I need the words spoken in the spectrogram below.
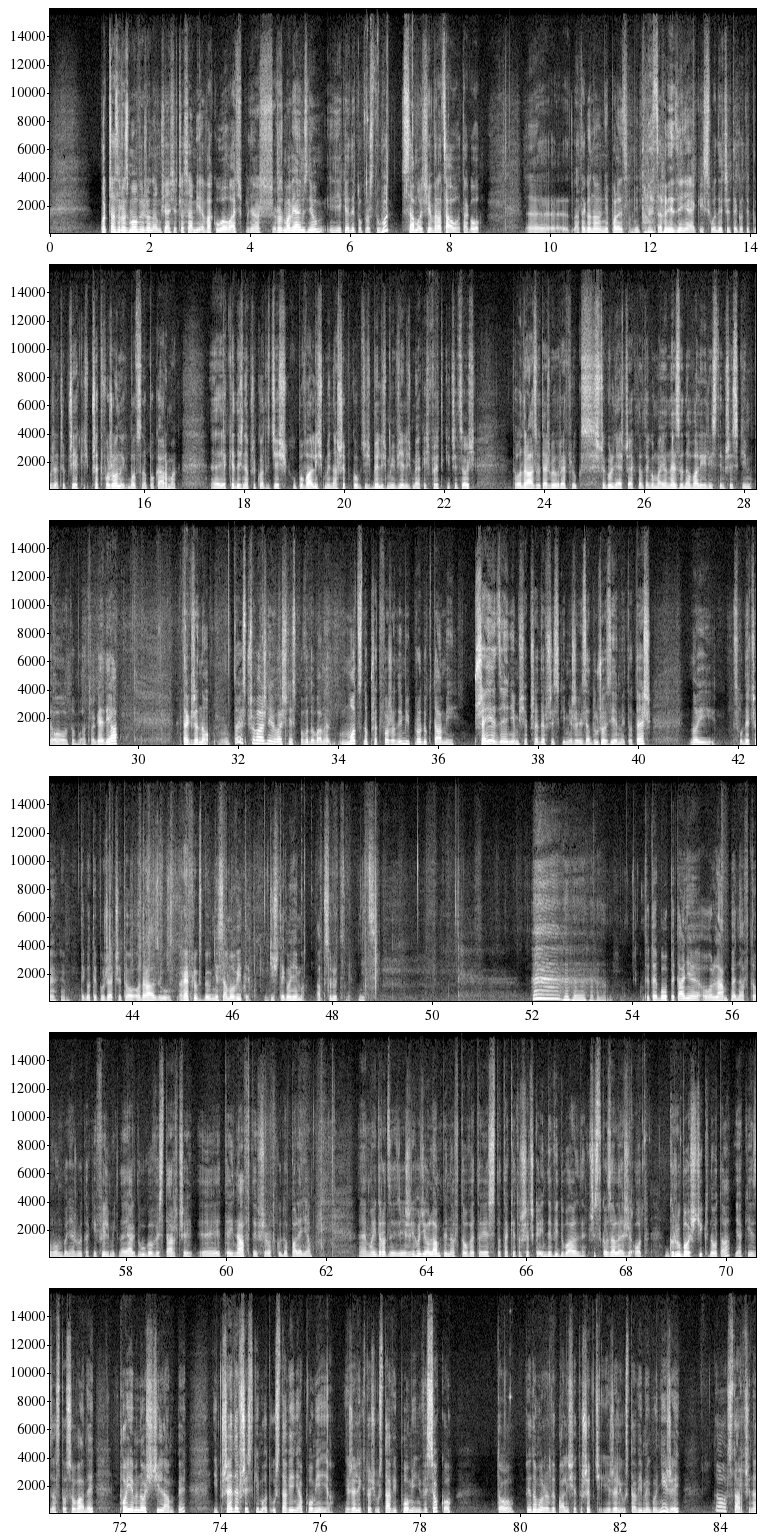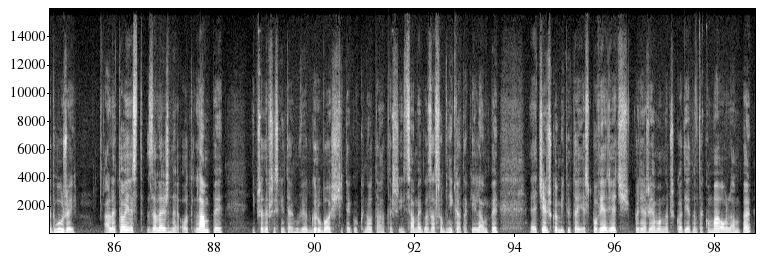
Podczas rozmowy żona musiała się czasami ewakuować, ponieważ rozmawiałem z nią i niekiedy po prostu hut, samo się wracało, tak o. E, dlatego no nie polecam, nie polecam jedzenia jakichś słodyczy, tego typu rzeczy przy jakichś przetworzonych mocno pokarmach. E, jak kiedyś na przykład gdzieś kupowaliśmy na szybko, gdzieś byliśmy, wzięliśmy jakieś frytki czy coś, to od razu też był refluks. Szczególnie jeszcze jak tam tego majonezu nawalili z tym wszystkim, to, to była tragedia. Także no, to jest przeważnie właśnie spowodowane mocno przetworzonymi produktami, przejedzeniem się przede wszystkim, jeżeli za dużo zjemy, to też. No i słodycze, tego typu rzeczy, to od razu refluks był niesamowity. Dziś tego nie ma, absolutnie nic. tutaj było pytanie o lampę naftową, ponieważ był taki filmik, na jak długo wystarczy y, tej nafty w środku do palenia. E, Moi drodzy, jeżeli chodzi o lampy naftowe, to jest to takie troszeczkę indywidualne. Wszystko zależy od grubości knota, jaki jest zastosowany, pojemności lampy i przede wszystkim od ustawienia płomienia. Jeżeli ktoś ustawi płomień wysoko, to wiadomo, że wypali się to szybciej. Jeżeli ustawimy go niżej, to starczy na dłużej. Ale to jest zależne od lampy i przede wszystkim, tak jak mówię, od grubości tego knota, a też i samego zasobnika takiej lampy. E, Ciężko mi tutaj jest powiedzieć, ponieważ ja mam na przykład jedną taką małą lampę.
